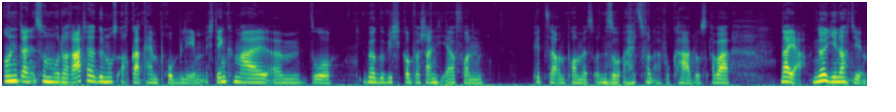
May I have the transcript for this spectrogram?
Und dann ist so ein moderater Genuss auch gar kein Problem. Ich denke mal, ähm, so Übergewicht kommt wahrscheinlich eher von Pizza und Pommes und so als von Avocados. Aber naja, ne, je nachdem.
